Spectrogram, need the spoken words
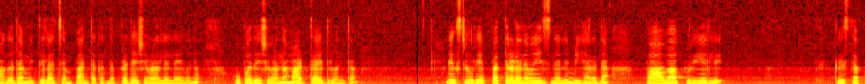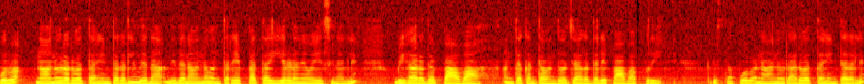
ಮಗಧ ಮಿಥಿಲ, ಚಂಪ ಅಂತಕ್ಕಂಥ ಪ್ರದೇಶಗಳಲ್ಲೆಲ್ಲ ಇವನು ಉಪದೇಶಗಳನ್ನು ಮಾಡ್ತಾಯಿದ್ರು ಅಂತ. ನೆಕ್ಸ್ಟ್ ಇವರು ಎಪ್ಪತ್ತೆರಡನೇ ವಯಸ್ಸಿನಲ್ಲಿ ಬಿಹಾರದ ಪಾವಾಪುರಿಯಲ್ಲಿ ಕ್ರಿಸ್ತಪೂರ್ವ ನಾನ್ನೂರ ಅರವತ್ತ ಎಂಟರಲ್ಲಿ ನಿಧನ, ನಿಧನವನ್ನು ಹೊಂತಾರೆ ಎಪ್ಪತ್ತ ಎರಡನೇ ವಯಸ್ಸಿನಲ್ಲಿ ಬಿಹಾರದ ಪಾವಾ ಅಂತಕ್ಕಂಥ ಒಂದು ಜಾಗದಲ್ಲಿ ಪಾವಾಪುರಿ ಕ್ರಿಸ್ತಪೂರ್ವ ನಾನ್ನೂರ ಅರವತ್ತ ಎಂಟರಲ್ಲಿ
